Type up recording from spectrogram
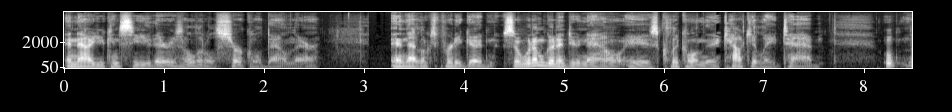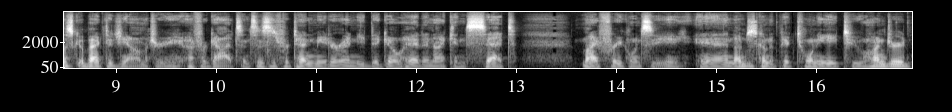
And now you can see there's a little circle down there and that looks pretty good. So what I'm going to do now is click on the calculate tab. Oop, let's go back to geometry. I forgot since this is for 10 meter, I need to go ahead and I can set my frequency and I'm just going to pick 28200.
